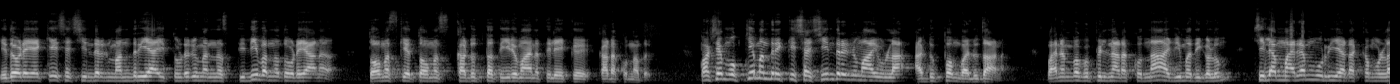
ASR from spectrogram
ഇതോടെ എ കെ ശശീന്ദ്രൻ മന്ത്രിയായി തുടരുമെന്ന സ്ഥിതി വന്നതോടെയാണ് തോമസ് കെ തോമസ് കടുത്ത തീരുമാനത്തിലേക്ക് കടക്കുന്നത്. പക്ഷെ മുഖ്യമന്ത്രിക്ക് ശശീന്ദ്രനുമായുള്ള അടുപ്പം വലുതാണ്. വനം വകുപ്പിൽ നടക്കുന്ന അഴിമതികളും ചില മരം മുറിയടക്കമുള്ള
